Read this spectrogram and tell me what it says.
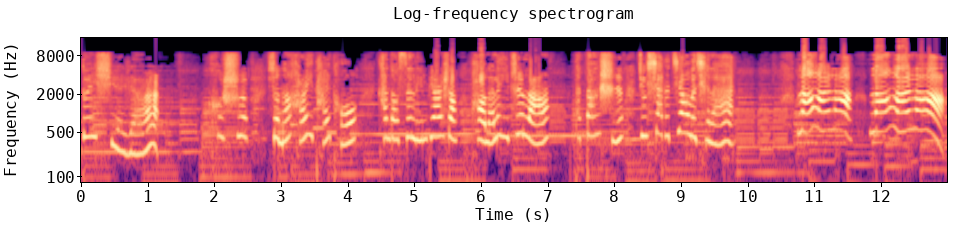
堆雪人儿。可是小男孩一抬头，看到森林边上跑来了一只狼，他当时就吓得叫了起来：“狼来了！狼来了！”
